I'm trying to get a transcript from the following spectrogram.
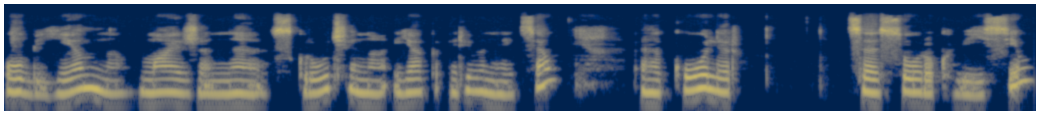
об'ємна, майже не скручена, як рівниця. Е, Колір це 48,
